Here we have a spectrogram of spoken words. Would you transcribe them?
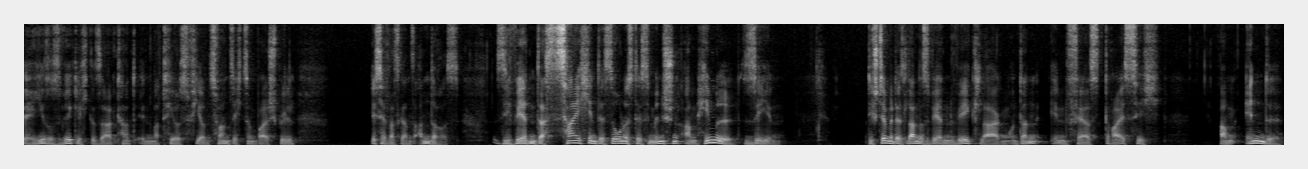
der Jesus wirklich gesagt hat, in Matthäus 24 zum Beispiel, ist etwas ganz anderes. Sie werden das Zeichen des Sohnes des Menschen am Himmel sehen. Die Stämme des Landes werden wehklagen. Und dann in Vers 30 am Ende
